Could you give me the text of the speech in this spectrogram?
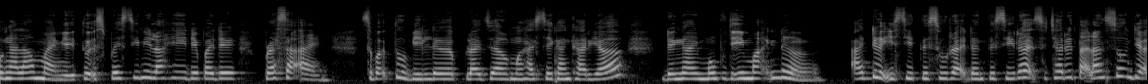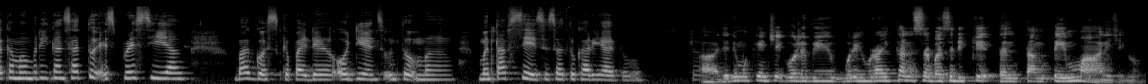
pengalaman iaitu ekspresi ni lahir daripada perasaan. Sebab tu bila pelajar menghasilkan karya dengan mempunyai makna ada isi tersurat dan tersirat secara tak langsung dia akan memberikan satu ekspresi yang bagus kepada audiens untuk mentafsir sesuatu karya tu. Ah, jadi mungkin cikgu lebih boleh huraikan serba sedikit tentang tema ni cikgu.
